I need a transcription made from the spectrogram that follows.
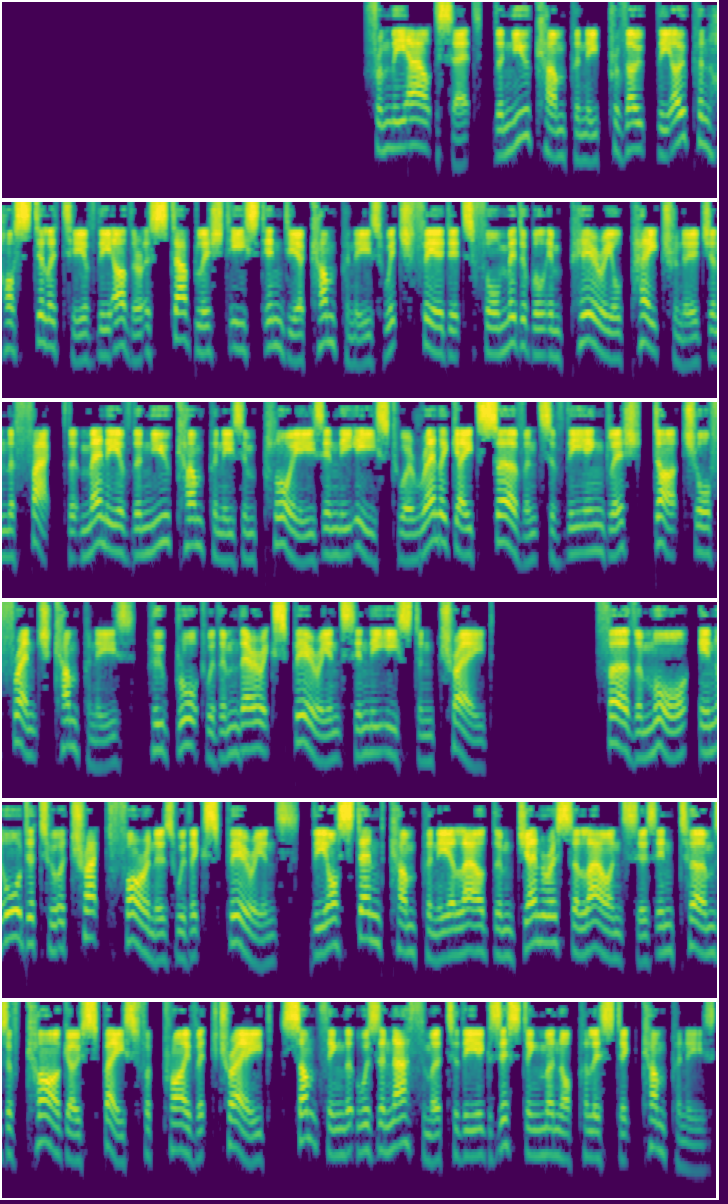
From the outset, the new company provoked the open hostility of the other established East India companies which feared its formidable imperial patronage and the fact that many of the new company's employees in the East were renegade servants of the English, Dutch or French companies, who brought with them their experience in the Eastern trade. Furthermore, in order to attract foreigners with experience, the Ostend Company allowed them generous allowances in terms of cargo space for private trade, something that was anathema to the existing monopolistic companies.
